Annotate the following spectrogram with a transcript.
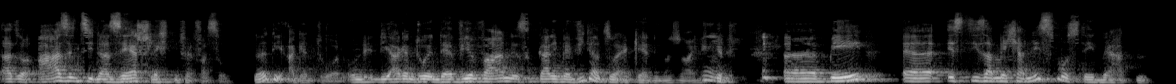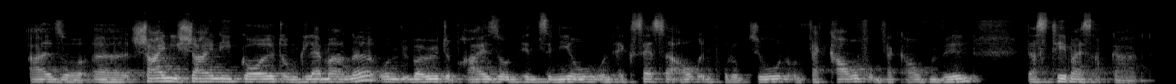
also A sind sie in einer sehr schlechten Verfassung, ne, die Agenturen. Und die Agentur, in der wir waren, ist gar nicht mehr wiederzuerkennen wahrscheinlich. Hm. Äh, B äh, ist dieser Mechanismus, den wir hatten, also äh, shiny, shiny, Gold und Glamour ne? und überhöhte Preise und Inszenierung und Exzesse auch in Produktion und Verkauf um Verkaufen willen. Das Thema ist abgehakt.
